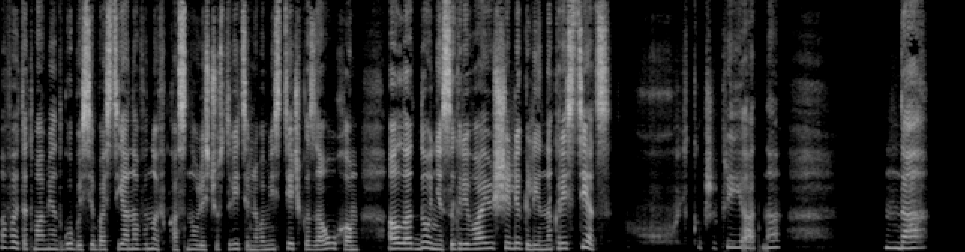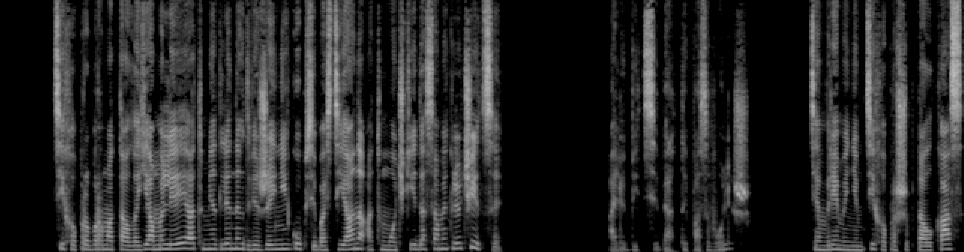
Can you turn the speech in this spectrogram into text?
В этот момент губы Себастьяна вновь коснулись чувствительного местечка за ухом, а ладони согревающе легли на крестец. Ой, как же приятно!» «Да», — тихо пробормотала я, млея от медленных движений губ Себастьяна от мочки и до самой ключицы. «А любить себя ты позволишь?» Тем временем тихо прошептал Кас,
